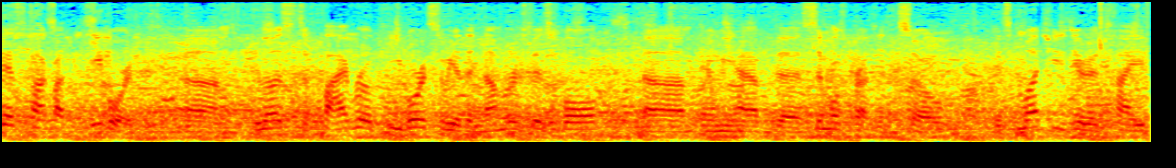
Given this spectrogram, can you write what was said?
Chance to talk about the keyboard. Um, you'll notice it's a five-row keyboard, so we have the numbers visible, um, and we have the symbols present. So it's much easier to type,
